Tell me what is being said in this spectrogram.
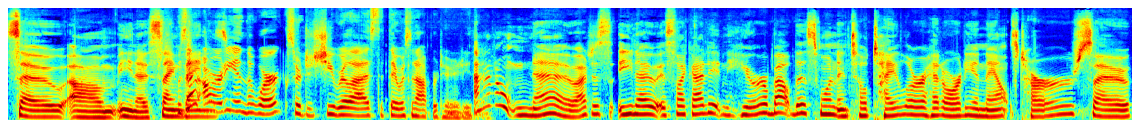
So, um, you know, same thing. Was that as- already in the works, or did she realize that there was an opportunity? I don't know. I just, you know, it's like I didn't hear about this one until Taylor had already announced hers. So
